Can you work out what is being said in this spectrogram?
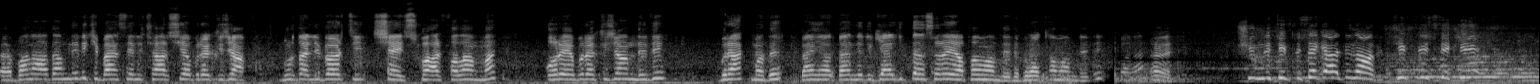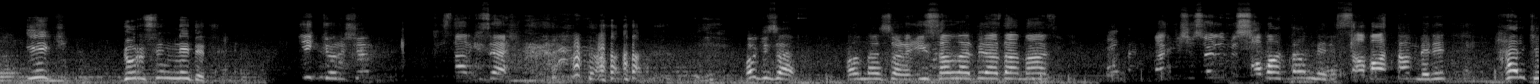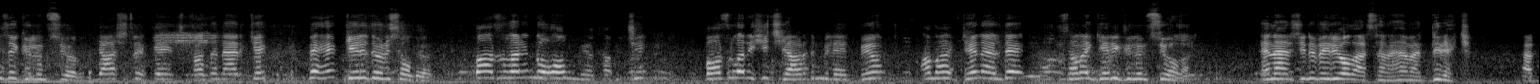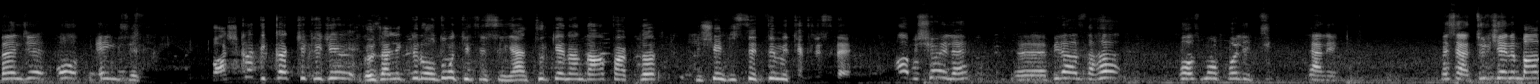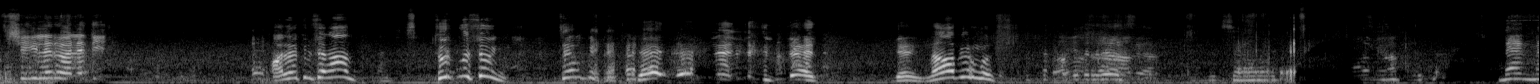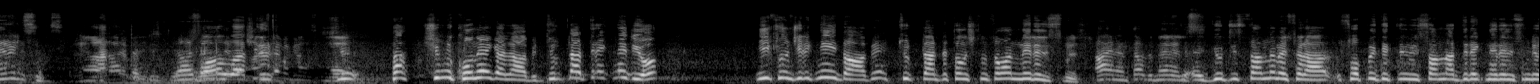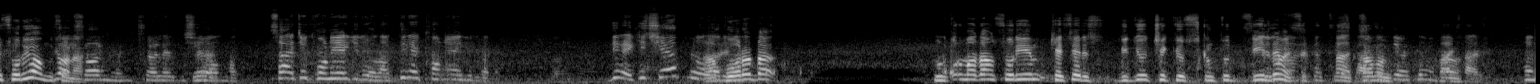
E, bana adam dedi ki ben seni çarşıya bırakacağım. Burada Liberty şey Square falan var. Oraya bırakacağım dedi. Bırakmadı. Ben ya ben dedi geldikten sonra yapamam dedi. Bırakamam dedi bana. Evet. Şimdi Tiflis'e geldin abi. Tiflis'teki ilk görüşün nedir? İlk görüşüm kızlar güzel. o güzel. Ondan sonra insanlar biraz daha nazik. Bak bir şey söyleyeyim mi? Sabahtan beri, sabahtan beri herkese gülümsüyorum. Yaşlı, genç, kadın, erkek ve hep geri dönüş oluyor. Bazılarında olmuyor tabii ki. Bazıları hiç yardım bile etmiyor. Ama genelde sana geri gülümsüyorlar. Enerjini veriyorlar sana hemen direkt. Ya bence o en güzeli. Başka dikkat çekici özellikleri oldu mu Tiflis'in? Yani Türkiye'den daha farklı bir şey hissettin mi Tiflis'te? Abi şöyle e, biraz daha kozmopolit. Yani mesela Türkiye'nin bazı şehirleri öyle değil. Aleykümselam. Türk müsün? Türk mü? Gel gel gel gel gel. Gel. Ne yapıyorsunuz? Ne, nerelisiniz? Vallahi Türk-? Şimdi, hah, şimdi konuya gel abi. Türkler direkt ne diyor? İlk öncelik neydi abi? Türklerle tanıştığın zaman nerelisiniz? Aynen tabii E, nerelisin? Gürcistan'da mesela sohbet ettiğin insanlar direkt nerelisin diye soruyor mu Yok sana? sormuyor. Hiç öyle bir şey olmadı. Sadece konuya giriyorlar. Direkt konuya giriyorlar. Direkt hiç şey yapmıyorlar. Ha, bu yani. arada durdurmadan sorayım keseriz. Video çekiyor sıkıntı değil değil mi? Sıkıntı Ha, yok. tamam. Sıkıntı yok değil mi? Tamam. Başlarsın.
